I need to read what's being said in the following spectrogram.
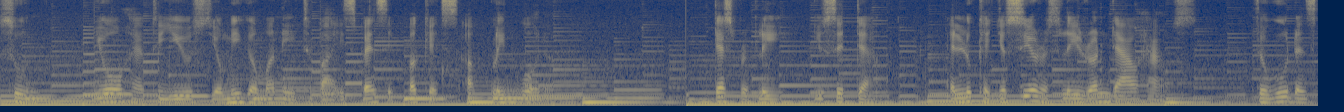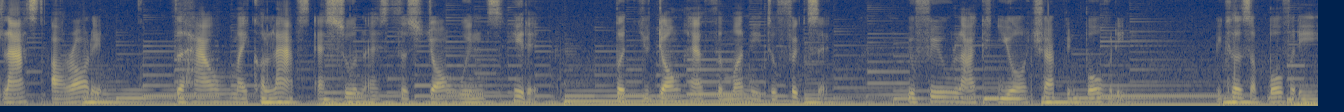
Soon, you'll have to use your meager money to buy expensive buckets of clean water. Desperately, you sit down and look at your seriously run down house. The wooden slats are rotting. The house may collapse as soon as the strong winds hit it, but you don't have the money to fix it. You feel like you're trapped in poverty. Because of poverty,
